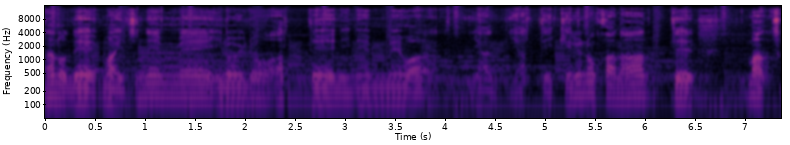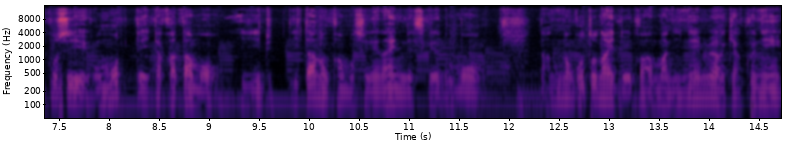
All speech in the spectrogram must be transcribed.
なので、まあ1年目いろいろあって、2年目はやっていけるのかなってまあ、少し思っていた方もいたのかもしれないんですけれども何のことないというか、まあ、2年目は逆に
